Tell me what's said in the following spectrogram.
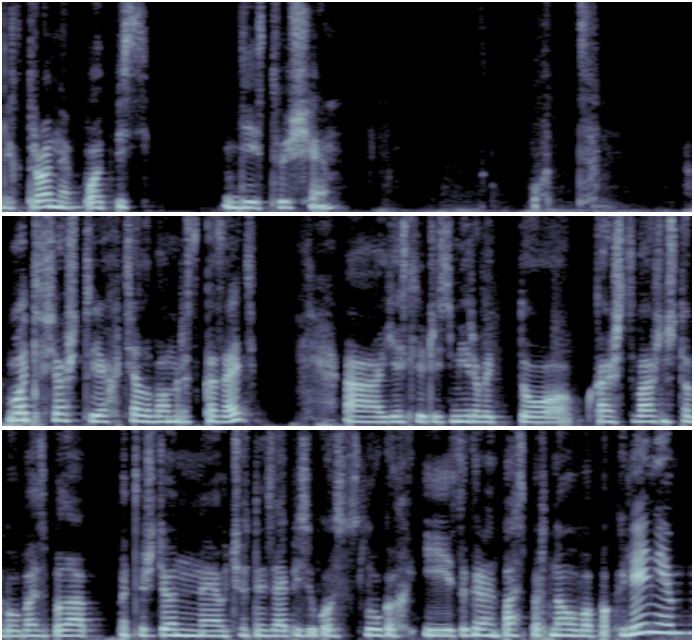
электронная подпись действующая. Вот. Вот все, что я хотела вам рассказать. А, если резюмировать, то кажется важно, чтобы у вас была подтвержденная учетная запись в госуслугах и загранпаспорт нового поколения.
